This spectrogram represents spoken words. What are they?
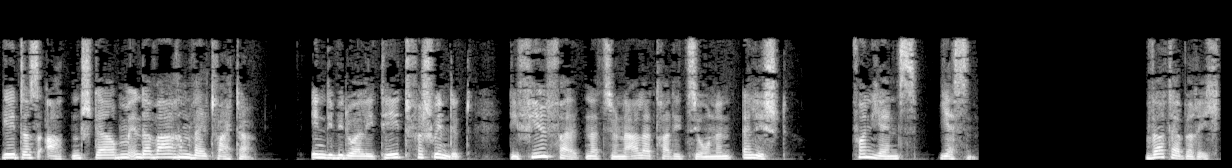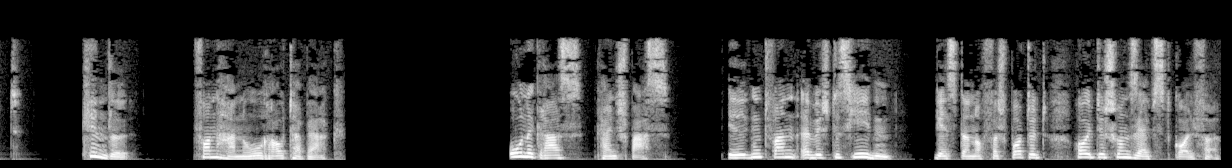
geht das Artensterben in der wahren Welt weiter. Individualität verschwindet, die Vielfalt nationaler Traditionen erlischt von Jens Jessen. Wörterbericht Kindle von Hanno Rauterberg Ohne Gras kein Spaß. Irgendwann erwischt es jeden, gestern noch verspottet, heute schon selbst Golfer.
